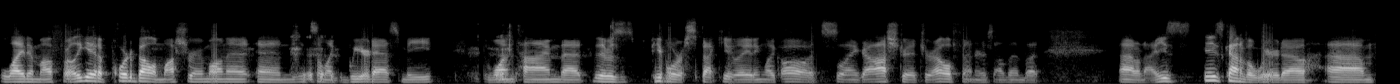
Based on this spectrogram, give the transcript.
light him up for like he had a portobello mushroom on it and some like weird ass meat. The one time that there was people were speculating like, oh, it's like ostrich or elephant or something, but I don't know. He's he's kind of a weirdo. Um,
